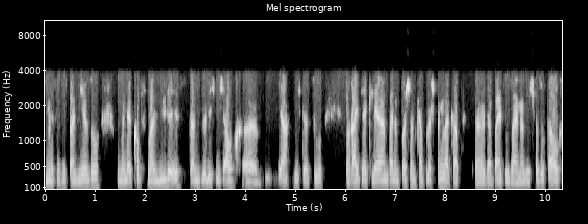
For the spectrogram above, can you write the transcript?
Zumindest ist es bei mir so. Und wenn der Kopf mal müde ist, dann würde ich mich auch äh, ja nicht dazu bereit erklären, bei einem Deutschland Cup oder Spengler Cup äh, dabei zu sein. Also ich versuche da auch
